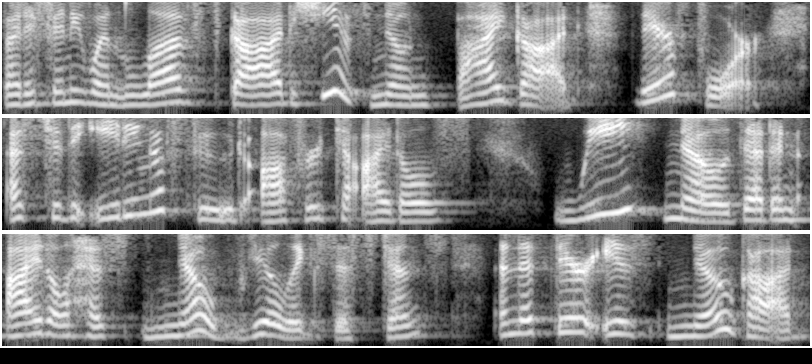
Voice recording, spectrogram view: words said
But if anyone loves God, he is known by God. Therefore, as to the eating of food offered to idols, we know that an idol has no real existence and that there is no God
